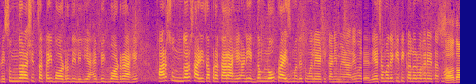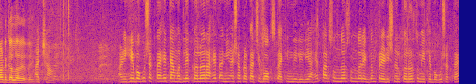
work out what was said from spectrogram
आणि सुंदर अशी चटई बॉर्डर दिलेली आहे बिग बॉर्डर आहे. फार सुंदर साडीचा प्रकार आहे आणि एकदम लो मध्ये तुम्हाला या ठिकाणी मिळणार आहे. याच्यामध्ये किती कलर वगैरे येतात सात आठ कलर आहेत. अच्छा. आणि हे बघू शकता हे त्यामधले कलर आहेत आणि अशा प्रकारची बॉक्स पॅकिंग दिलेली आहे. फार सुंदर सुंदर एकदम ट्रेडिशनल कलर तुम्ही इथे बघू शकताय.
